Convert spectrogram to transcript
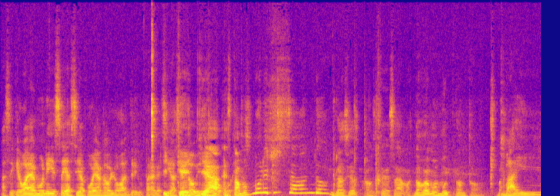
así que vayan a unirse y así apoyan a Blog Dream para que Y siga que haciendo videos ya como estamos monetizando. Gracias a ustedes además. Nos vemos muy pronto. Bye.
